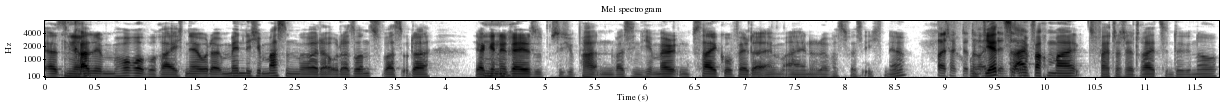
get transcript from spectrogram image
also Ja. gerade im Horrorbereich, ne? Oder männliche Massenmörder oder sonst was. Oder ja, Mhm. generell so Psychopathen, weiß ich nicht, American Psycho fällt da einem ein oder was weiß ich, ne? Freitag der Und jetzt einfach mal, Freitag der 13. genau.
